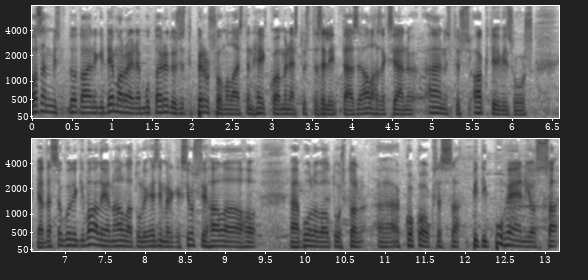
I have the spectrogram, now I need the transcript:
vasemmista, tai ainakin demareiden, mutta erityisesti perussuomalaisten heikkoa menestystä selittää se alhaiseksi jäänyt äänestysaktiivisuus. Ja tässä on kuitenkin vaalien alla tuli esimerkiksi Jussi halla äh, puoluevaltuuston äh, kokouksessa piti puheen, jossa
